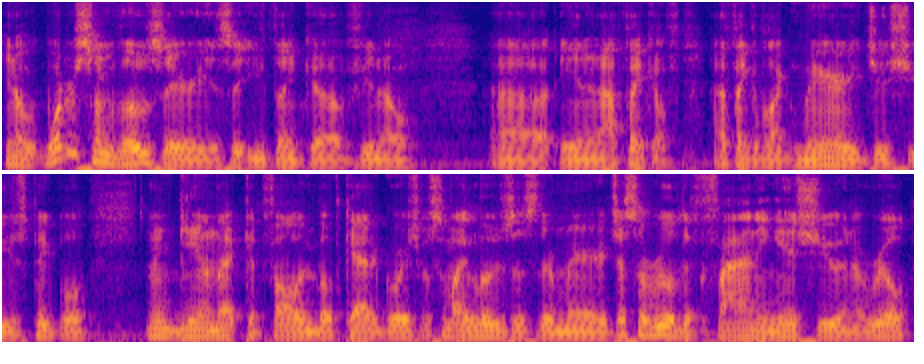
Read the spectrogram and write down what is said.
You know, what are some of those areas that you think of? You know, uh, in and I think of I think of like marriage issues. People again that could fall in both categories. But somebody loses their marriage, that's a real defining issue and a real.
